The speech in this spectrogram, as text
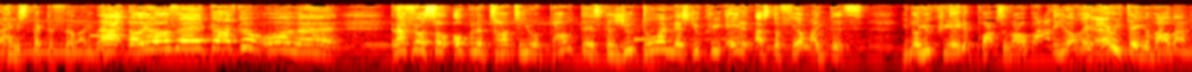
I didn't expect to feel like that. No, you know what I'm saying? God, come on, man. And I feel so open to talk to you about this because you doing this. You created us to feel like this. You know, you created parts of our body. You know, everything about that.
